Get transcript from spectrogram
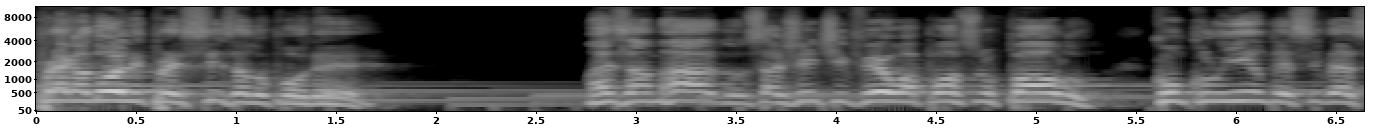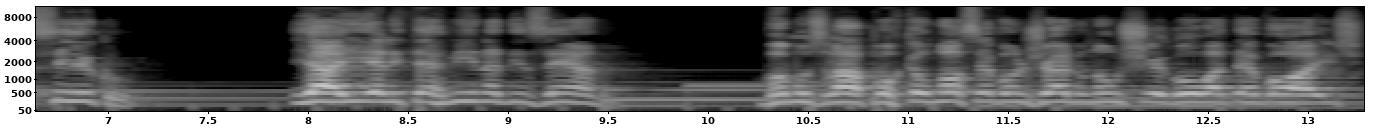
Pregador ele precisa do poder. Mas amados, a gente vê o apóstolo Paulo concluindo esse versículo. E aí ele termina dizendo: Vamos lá, porque o nosso evangelho não chegou até vós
